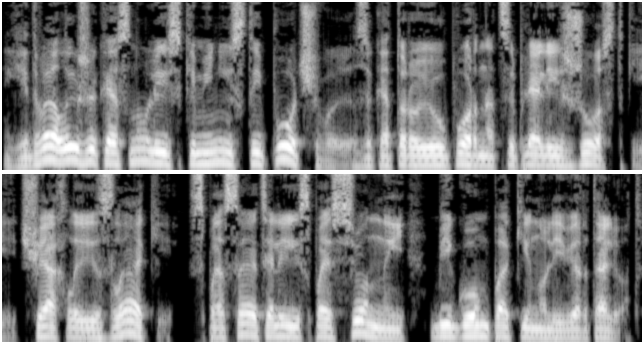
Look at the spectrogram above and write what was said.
Едва лыжи коснулись каменистой почвы, за которую упорно цеплялись жесткие, чахлые злаки, спасатели и спасенный бегом покинули вертолет.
